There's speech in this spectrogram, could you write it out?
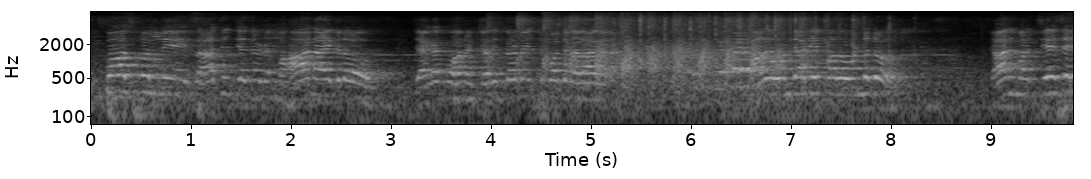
ఇంపాసిబుల్ని సాధించేటువంటి మహానాయకుడు జగన్మోహన్ రెడ్డి చరిత్ర మెచ్చిపోతాడు అలాగా. పదవి ఉండదు పదవి ఉండదు. కానీ మనం చేసే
